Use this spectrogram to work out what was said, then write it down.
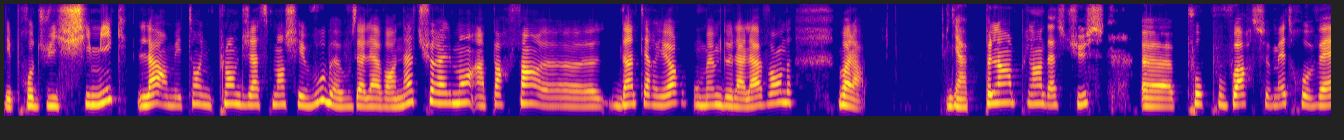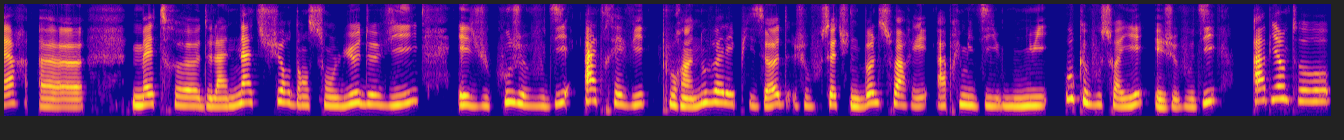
des produits chimiques. Là, en mettant une plante jasmin chez vous, bah, vous allez avoir naturellement un parfum, d'intérieur ou même de la lavande. Voilà, il y a plein, plein d'astuces, pour pouvoir se mettre au vert, mettre, de la nature dans son lieu de vie et du coup, je vous dis à très vite pour un nouvel épisode. Je vous souhaite une bonne soirée, après-midi, nuit, où que vous soyez et je vous dis à bientôt!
